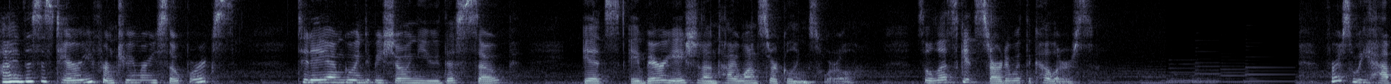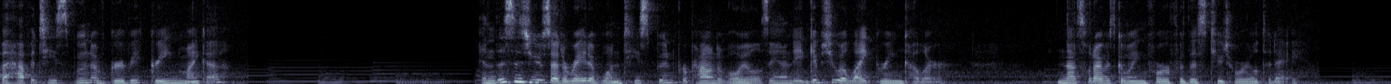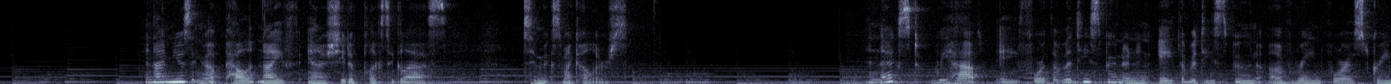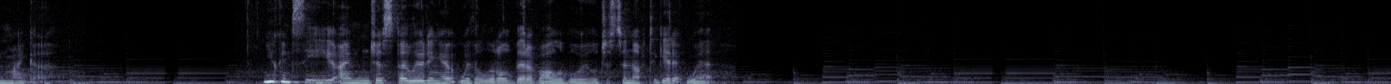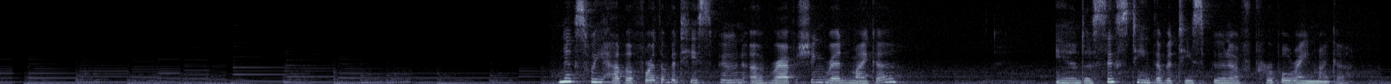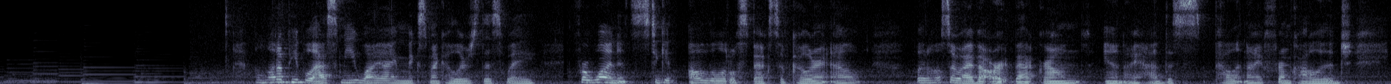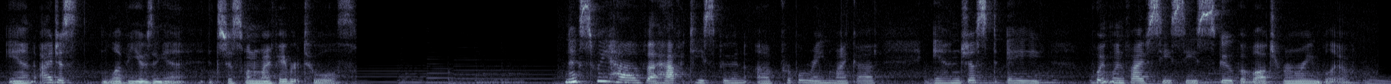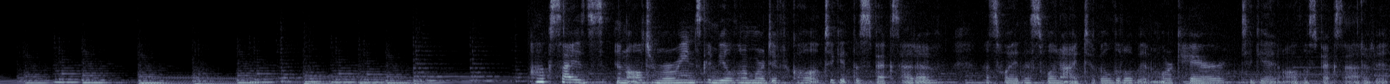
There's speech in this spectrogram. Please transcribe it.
Hi, this is Teri from Tree Marie Soapworks. Today I'm going to be showing you this soap. It's a variation on Taiwan Circling Swirl. So let's get started with the colors. First we have a half a teaspoon of Groovy Green Mica. And this is used at a rate of one teaspoon per pound of oils and it gives you a light green color. And that's what I was going for for this tutorial today. And I'm using a palette knife and a sheet of plexiglass to mix my colors. And next we have a fourth of a teaspoon and an eighth of a teaspoon of Rainforest Green Mica. You can see I'm just diluting it with a little bit of olive oil, just enough to get it wet. Next we have a fourth of a teaspoon of Ravishing Red Mica and a sixteenth of a teaspoon of Purple Rain Mica. A lot of people ask me why I mix my colors this way. For one, it's to get all the little specks of color out, but also I have an art background and I had this palette knife from college and I just love using it. It's just one of my favorite tools. Next we have a half a teaspoon of Purple Rain Mica and just a 0.15 cc scoop of ultramarine blue. Oxides and ultramarines can be a little more difficult to get the specks out of. That's why this one I took a little bit more care to get all the specks out of it.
